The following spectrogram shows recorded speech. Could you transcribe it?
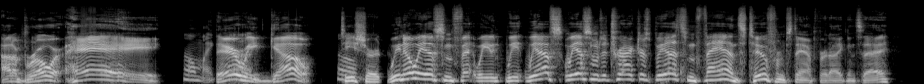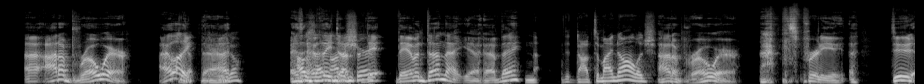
out of Brower. Hey, Oh my god. there we go. Oh. t-shirt. We know we have some fa- we, we we have we have some detractors, but we have some fans too from Stanford. I can say uh, out of Broware. I like Yep, there you that. go. Has- have that they done? They, they haven't done that yet, have they? Not, not to my knowledge. Out of Broware. That's pretty, uh, dude.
